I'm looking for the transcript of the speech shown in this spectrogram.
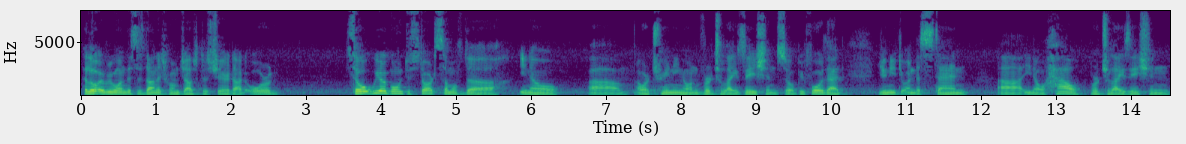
Hello everyone, this is Danish from Jobskillshare.org. So we are going to start some of the, you know, um, our training on virtualization. So before that, you need to understand, uh, you know, how virtualization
